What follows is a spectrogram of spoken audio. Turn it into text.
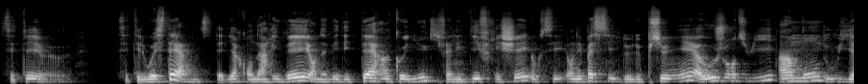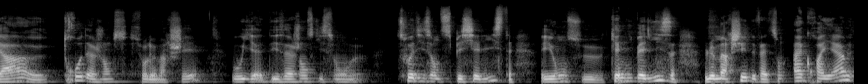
c'était, euh, c'était le western, c'est-à-dire qu'on arrivait, on avait des terres inconnues qu'il fallait défricher. Donc on est passé de, de pionnier à aujourd'hui un monde où il y a euh, trop d'agences sur le marché, où il y a des agences qui sont soi-disant spécialistes et on se cannibalise le marché de façon incroyable,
